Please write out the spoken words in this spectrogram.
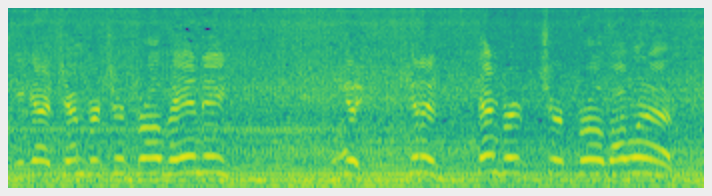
You got a temperature probe handy? Get, get a temperature probe. I want to...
